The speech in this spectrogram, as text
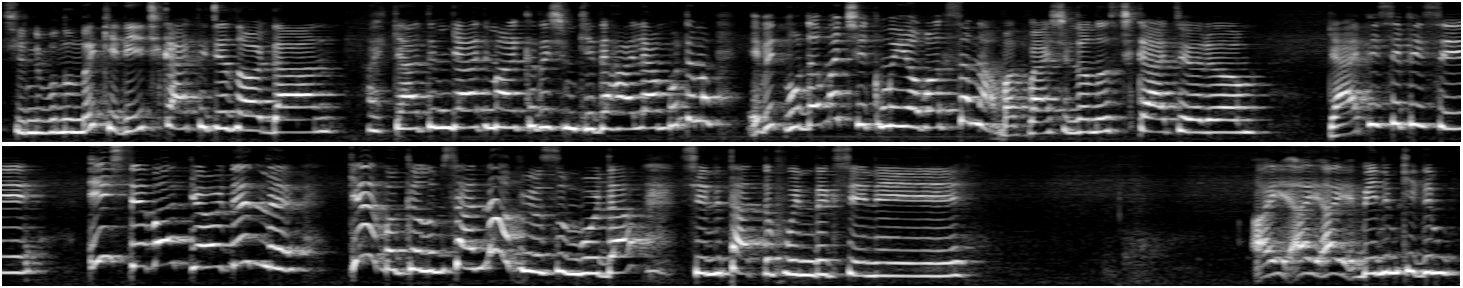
Şimdi bununla kediyi çıkartacağız oradan. Ay geldim geldim arkadaşım. Kedi halen burada mı? Evet burada ama çıkmıyor baksana. Bak ben şimdi onu çıkartıyorum. Gel pisi pisi. İşte bak gördün mü? Gel bakalım sen ne yapıyorsun burada? Seni tatlı fındık seni. Ay ay ay benim kedim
